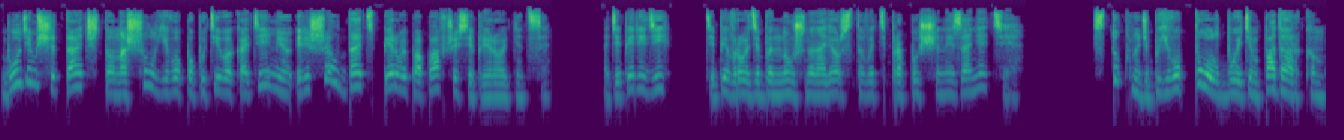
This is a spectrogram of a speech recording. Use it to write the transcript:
Будем считать, что нашел его по пути в академию и решил дать первой попавшейся природнице. А теперь иди, тебе вроде бы нужно наверстывать пропущенные занятия. Стукнуть бы его по лбу этим подарком.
